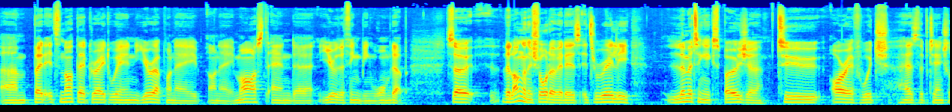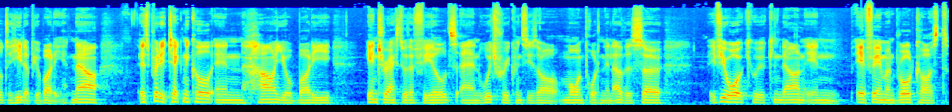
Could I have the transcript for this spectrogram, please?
um, but it's not that great when you're up on a on a mast and uh, you're the thing being warmed up. So the long and the short of it is it's really limiting exposure to RF, which has the potential to heat up your body. Now, it's pretty technical in how your body interacts with the fields and which frequencies are more important than others. So, if you're working down in FM and broadcast,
